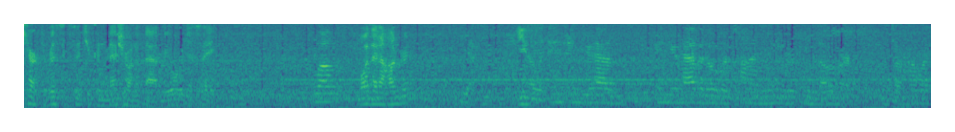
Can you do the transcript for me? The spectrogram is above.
characteristics that you can measure on a battery, what would you say? Well, More than 100? yeah. Easily. And, and you have and you have it over time you repeat it over. So how much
